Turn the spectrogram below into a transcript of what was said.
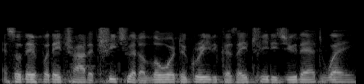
And so therefore they try to treat you at a lower degree because they treated you that way.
